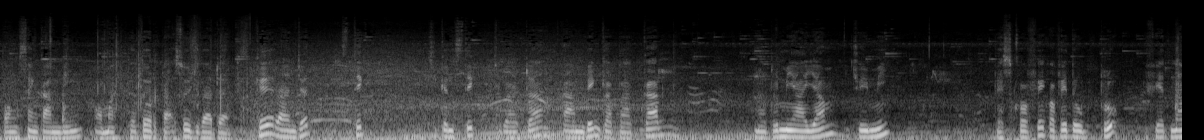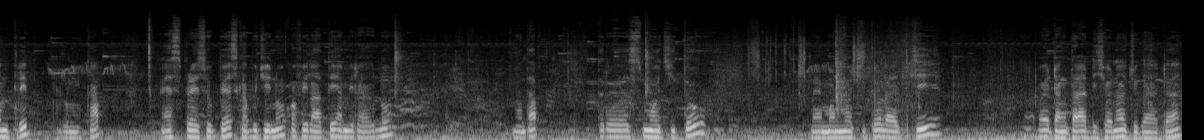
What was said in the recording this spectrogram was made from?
tongseng kambing omah tutur bakso juga ada. Oke lanjut. Stick chicken stick juga ada. Kambing gak bakar. Noodle mie ayam cuy mie. Best coffee kopi tubruk Vietnam drip lengkap. Espresso base cappuccino coffee latte americano. Mantap. Terus mojito lemon mojito leci. Wedang tradisional juga ada.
